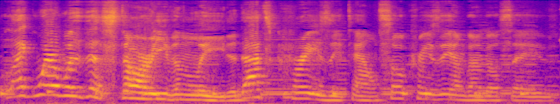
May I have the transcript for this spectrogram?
like, where would this star even lead? That's crazy town, so crazy I'm gonna go save.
